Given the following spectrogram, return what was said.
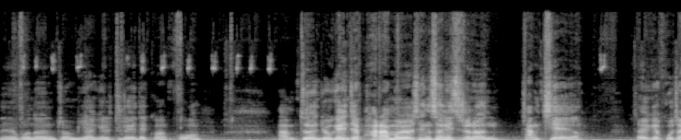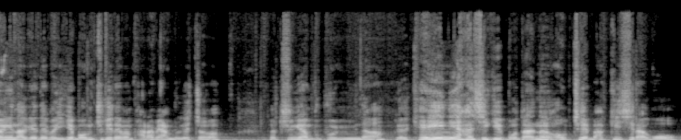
네, 이거는 좀 이야기를 드려야 될 것 같고 아무튼 이게 이제 바람을 생성해주는 장치예요. 자 이게 고장이 나게 되면 이게 멈추게 되면 바람이 안 불겠죠. 자, 중요한 부품입니다. 개인이 하시기보다는 업체에 맡기시라고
